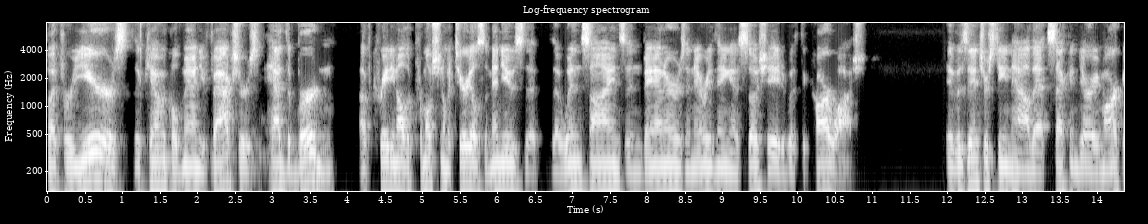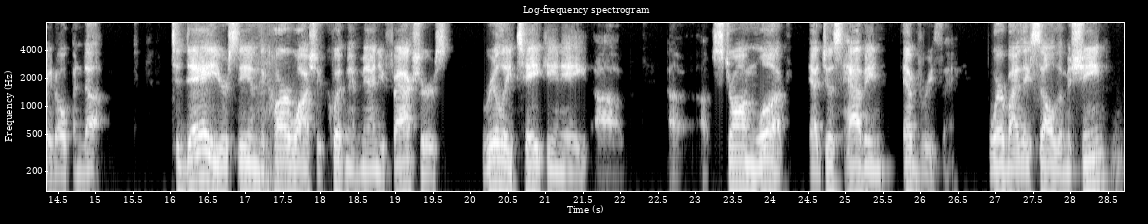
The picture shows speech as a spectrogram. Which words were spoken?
But for years, the chemical manufacturers had the burden of creating all the promotional materials, the menus, the, the wind signs and banners and everything associated with the car wash. It was interesting how that secondary market opened up. Today, you're seeing the car wash equipment manufacturers really taking a, uh, a, a strong look at just having everything, whereby they sell the machine,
